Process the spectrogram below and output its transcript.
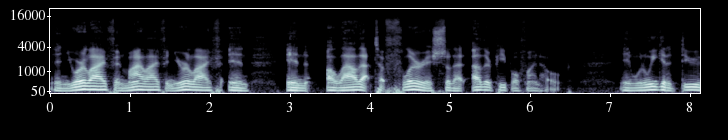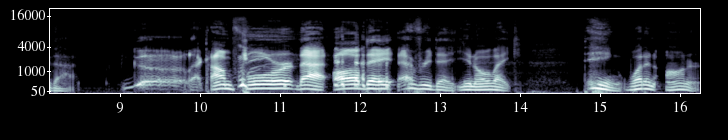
in your life in my life in your life and and allow that to flourish so that other people find hope. And when we get to do that, good, like I'm for that all day, every day. You know, like, dang, what an honor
